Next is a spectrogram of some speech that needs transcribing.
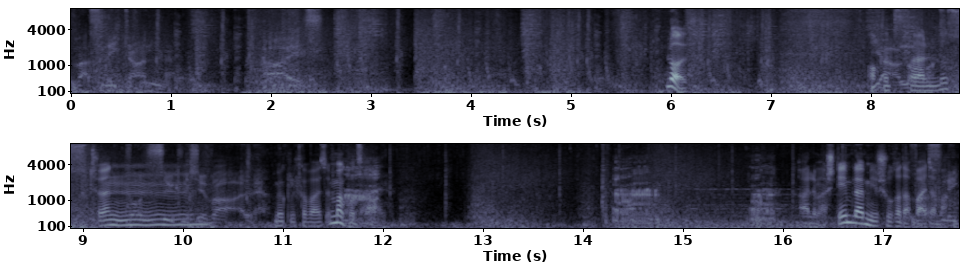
Was liegt an? Läuft. Mit. Verlusten. Möglicherweise immer kurz rein. Alle mal stehen bleiben, Yeshura darf weitermachen.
